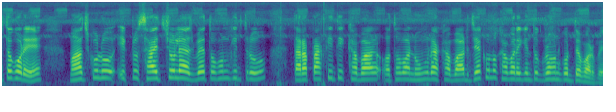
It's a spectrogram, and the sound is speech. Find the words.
এত করে মাছগুলো একটু সাইজ চলে আসবে, তখন কিন্তু তারা প্রাকৃতিক খাবার অথবা নোংরা খাবার যে কোনো খাবারে কিন্তু গ্রহণ করতে পারবে।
